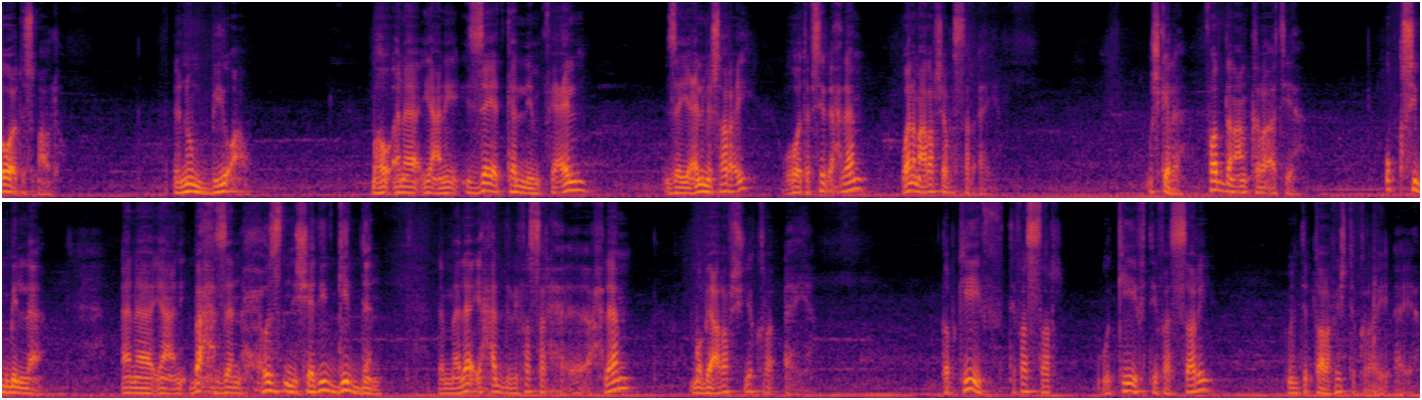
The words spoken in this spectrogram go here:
اوعوا تسمعوا له لأنهم بيقعوا. ما هو أنا يعني إزاي أتكلم في علم زي علم شرعي وهو تفسير أحلام وأنا ما أعرفش أفسر آية؟ مشكلة فضلا عن قراءتها. أقسم بالله أنا يعني بحزن حزن شديد جدا لما ألاقي حد بيفسر أحلام وما بيعرفش يقرأ آية. طب كيف تفسر وكيف تفسري وأنت بتعرفيش تقرأي آية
